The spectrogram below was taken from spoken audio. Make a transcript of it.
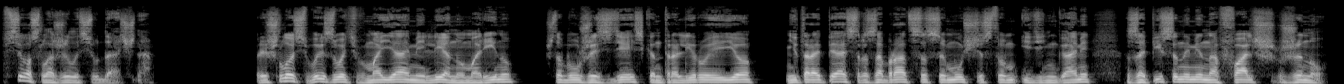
все сложилось удачно. Пришлось вызвать в Майами Лену Марину, чтобы уже здесь, контролируя ее, не торопясь разобраться с имуществом и деньгами, записанными на фальш жену.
